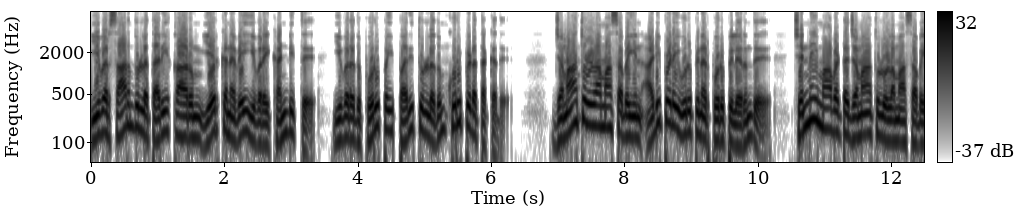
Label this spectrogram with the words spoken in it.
இவர் சார்ந்துள்ள தரீக்காரும் ஏற்கனவே இவரை கண்டித்து இவரது பொறுப்பை பறித்துள்ளதும் குறிப்பிடத்தக்கது. ஜமாத்துல்லாமா சபையின் அடிப்படை உறுப்பினர் பொறுப்பிலிருந்து சென்னை மாவட்ட ஜமாத்துல் உலமா சபை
